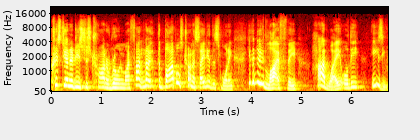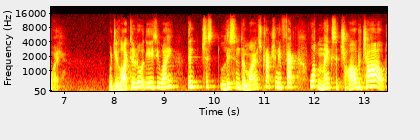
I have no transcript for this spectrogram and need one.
Christianity is just trying to ruin my fun. No, the Bible's trying to say to you this morning, you can do life the hard way or the easy way. Would you like to do it the easy way? Then just listen to my instruction. In fact, what makes a child a child?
